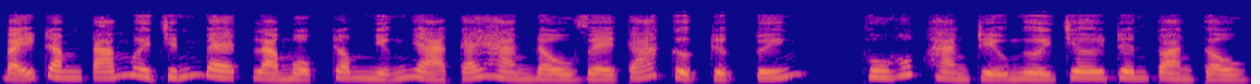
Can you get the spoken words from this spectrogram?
789 bet là một trong những nhà cái hàng đầu về cá cược trực tuyến, thu hút hàng triệu người chơi trên toàn cầu.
